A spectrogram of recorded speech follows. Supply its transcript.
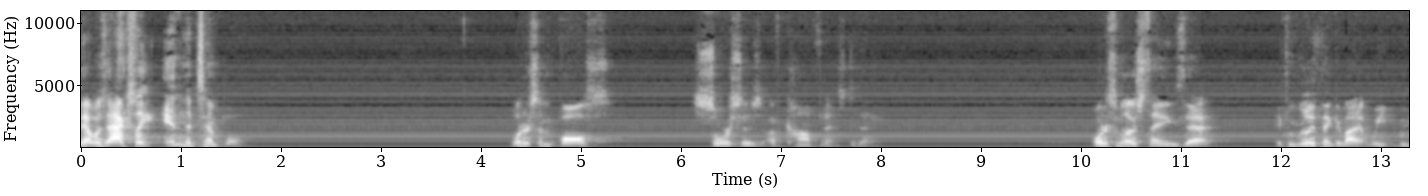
that was actually in the temple. What are some false sources of confidence today? What are some of those things that, if we really think about it, we, we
